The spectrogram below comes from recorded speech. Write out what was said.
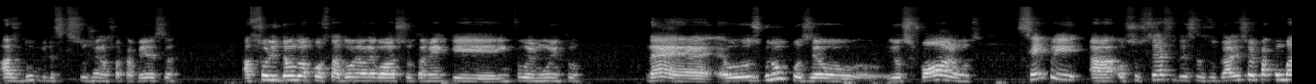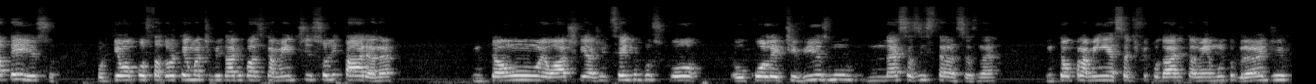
as dúvidas que surgem na sua cabeça. A solidão do apostador é um negócio também que influi muito. Né? Os grupos eu, e os fóruns, sempre a, o sucesso desses lugares foi para combater isso. Porque o apostador tem uma atividade basicamente solitária, né? Então, eu acho que a gente sempre buscou o coletivismo nessas instâncias, né? Então, para mim, essa dificuldade também é muito grande.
